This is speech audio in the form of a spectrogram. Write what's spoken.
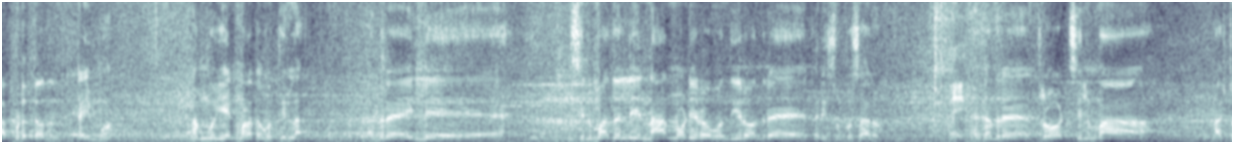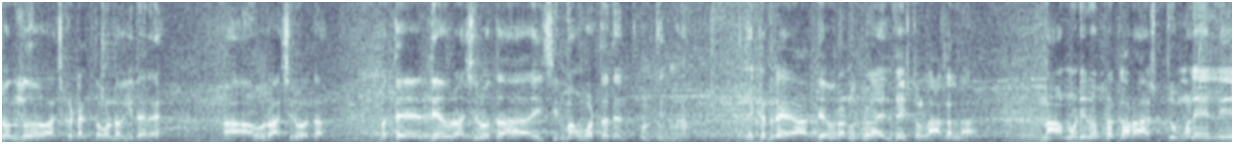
ಆಗ್ಬಿಡುತ್ತೆ ಒಂದೊಂದು ಟೈಮು. ನಮಗೂ ಏನು ಮಾಡೋದೋ ಗೊತ್ತಿಲ್ಲ. ಅಂದರೆ ಇಲ್ಲಿ ಸಿನಿಮಾದಲ್ಲಿ ನಾನು ನೋಡಿರೋ ಒಂದು ಹೀರೋ ಅಂದರೆ ಕರಿಸುಬ್ಬು ಸಾರು. ಯಾಕಂದರೆ ಥ್ರೋಟ್ ಸಿನಿಮಾ ಅಷ್ಟೊಂದು ಅಚ್ಚುಕಟ್ಟಾಗಿ ತೊಗೊಂಡೋಗಿದ್ದಾರೆ. ಅವ್ರ ಆಶೀರ್ವಾದ. ಮತ್ತು ದೇವ್ರ ಆಶೀರ್ವಾದ ಈ ಸಿನಿಮಾ ಓಡ್ತದೆ ಅಂತ ಕೊಡ್ತೀನಿ ಮೇಡಮ್ ಯಾಕಂದರೆ ಆ ದೇವ್ರ ಅನುಗ್ರಹ ಇಲ್ಲದೆ ಇಷ್ಟೆಲ್ಲ ಆಗಲ್ಲ. ನಾವು ನೋಡಿರೋ ಪ್ರಕಾರ ಅಷ್ಟು ಮಳೆಯಲ್ಲಿ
